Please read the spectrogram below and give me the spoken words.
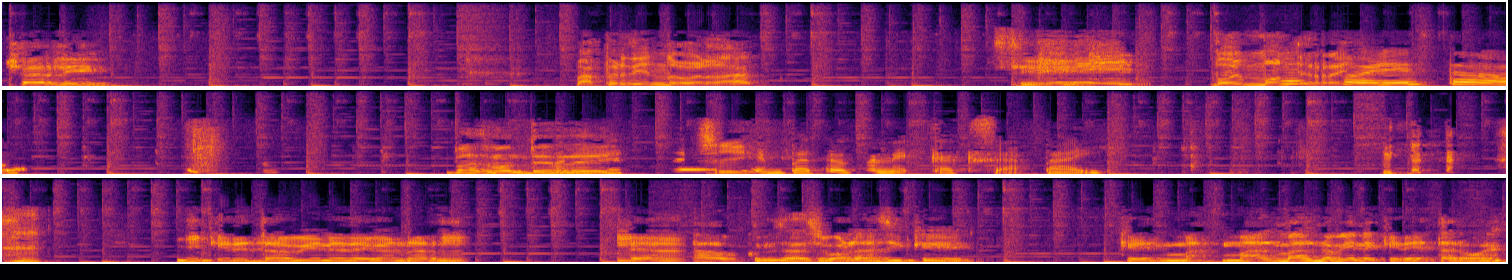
Charlie, Va perdiendo, ¿verdad? sí. Voy Monterrey. Por esto Vas Monterrey. Sí. empató con el Caxa. Bye. Y Querétaro viene de ganarle a Cruz Azul, así que, que ma- mal, mal no viene Querétaro, ¿eh?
